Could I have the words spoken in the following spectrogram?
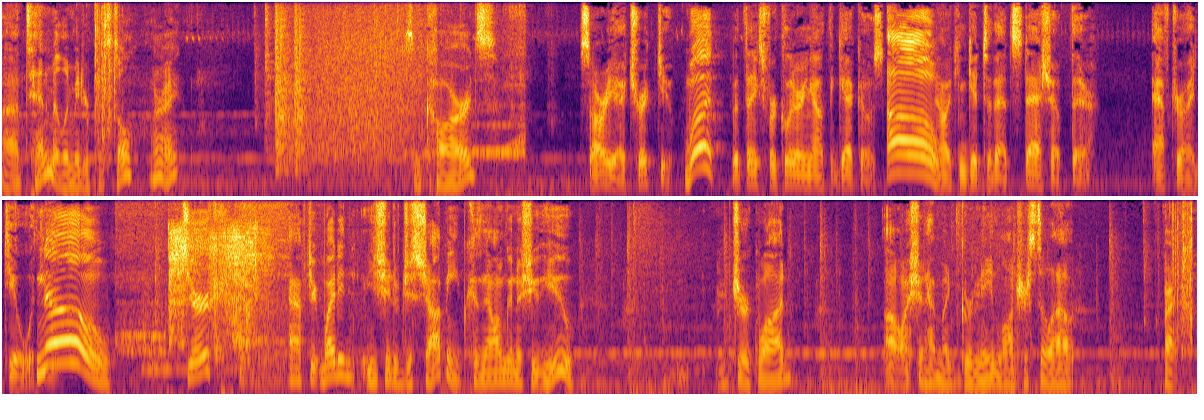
Uh, 10 millimeter pistol. All right. Some cards. Sorry I tricked you. What? But thanks for clearing out the geckos. Oh! Now I can get to that stash up there. After I deal with you. No! Jerk! After why didn't you should have just shot me because now I'm gonna shoot you. Jerkwad. Oh, I should have my grenade launcher still out. Alright.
